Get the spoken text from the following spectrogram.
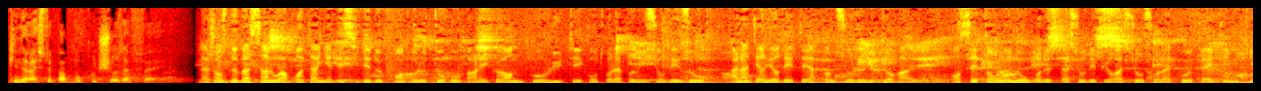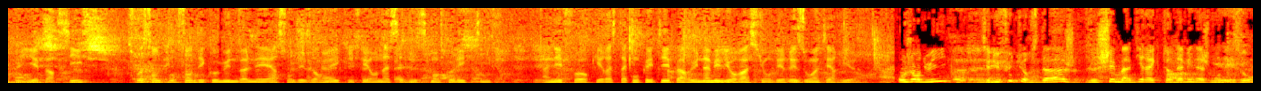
qu'il ne reste pas beaucoup de choses à faire. L'agence de bassin Loire-Bretagne a décidé de prendre le taureau par les cornes pour lutter contre la pollution des eaux à l'intérieur des terres comme sur le littoral. En sept ans, le nombre de stations d'épuration sur la côte a été multiplié par 6. 60% des communes balnéaires sont désormais équipées en assainissement collectif. Un effort qui reste à compléter par une amélioration des réseaux intérieurs. Aujourd'hui, c'est du futur SDAGE, le schéma directeur d'aménagement des eaux,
